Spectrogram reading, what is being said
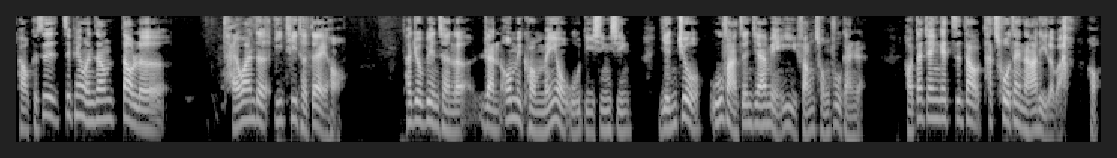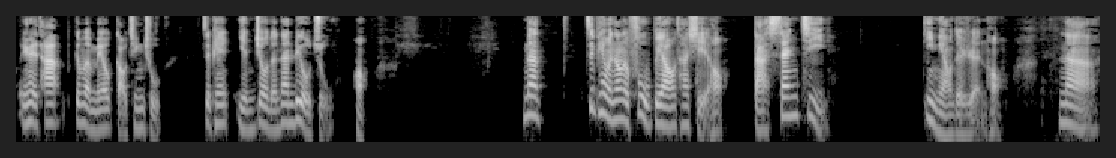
好，可是这篇文章到了台湾的 ET Today 哈，它就变成了染 Omicron 没有无敌星星，研究无法增加免疫防重复感染。好，大家应该知道它错在哪里了吧？好，因为它根本没有搞清楚这篇研究的那六组。哦，那。这篇文章的副标，他写哦，打三剂疫苗的人哦，那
